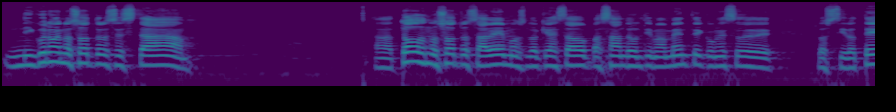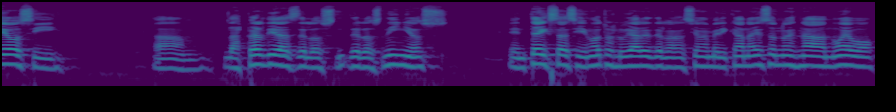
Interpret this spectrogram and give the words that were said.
Ninguno de nosotros está, ah, todos nosotros sabemos lo que ha estado pasando últimamente con eso de los tiroteos y las pérdidas de los, de los niños en Texas y en otros lugares de la nación americana. Eso no es nada nuevo.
